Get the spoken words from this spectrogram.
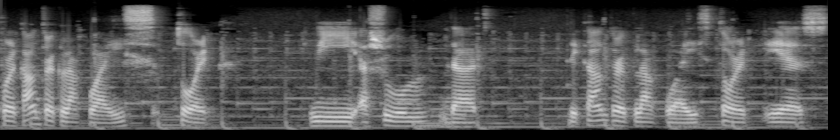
for counterclockwise torque we assume that the counterclockwise torque is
